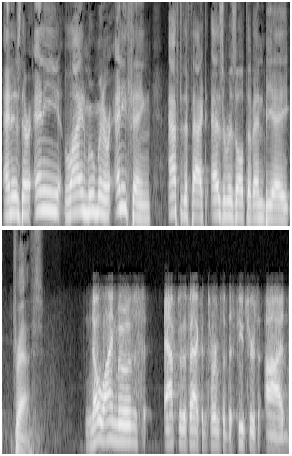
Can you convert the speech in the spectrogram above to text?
And is there any line movement or anything after the fact as a result of NBA drafts? No line moves after the fact in terms of the futures odds.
